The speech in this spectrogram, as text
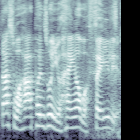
That's what happens when you hang out with failure.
